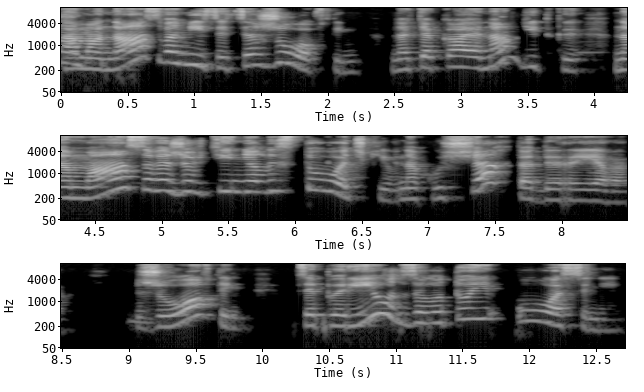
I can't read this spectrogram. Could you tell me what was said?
Сама назва місяця жовтень натякає нам, дітки, на масове жовтіння листочків на кущах та деревах. Жовтень – це період золотої осені.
